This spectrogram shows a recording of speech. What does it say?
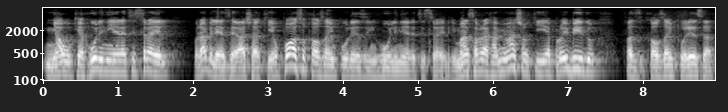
em algo que é Hulin em Eretz Israel. O Rabi Eliezer acha que eu posso causar impureza em Hulin em Eretz Israel. E Mar Savraham acham que é proibido faz, causar impureza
